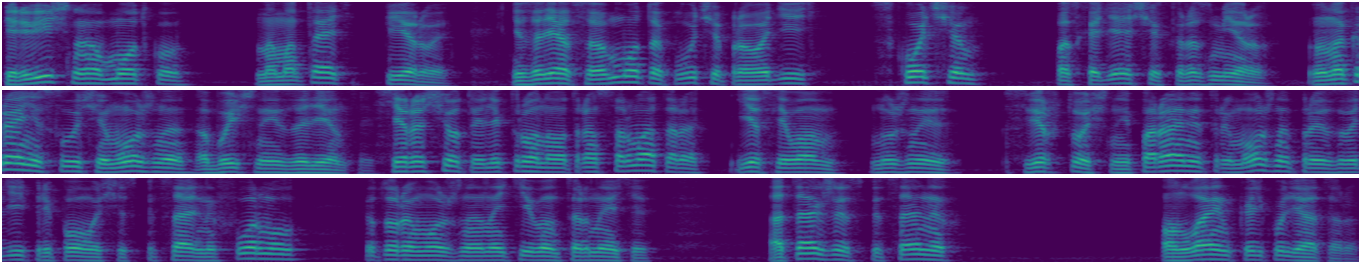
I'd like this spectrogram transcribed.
первичную обмотку намотать первой. Изоляцию обмоток лучше проводить скотчем подходящих размеров. Но на крайний случай можно обычной изолентой. Все расчеты электронного трансформатора, если вам нужны сверхточные параметры, можно производить при помощи специальных формул, которые можно найти в интернете, а также специальных онлайн-калькуляторов.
